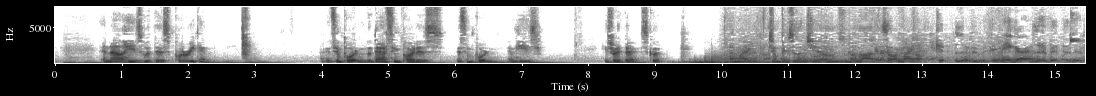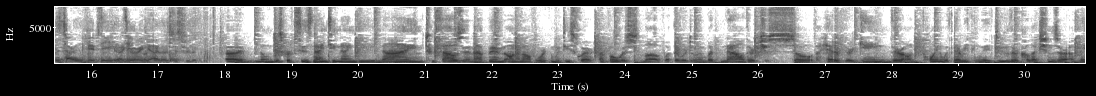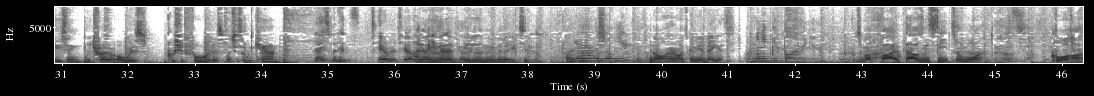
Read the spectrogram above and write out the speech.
And now he's with this Puerto Rican. It's important. The dancing part is, is important. And he's, he's right there. It's good. I might jump into the gym a lot, so I might get a little bit Bigger? A little bit. A little bit. It's hard than 50. Yeah, I Let's see where we get- go. Okay, let's just feel it. I've known Dsquared since 1999, 2000. I've been on and off working with Dsquared. I've always loved what they were doing, but now they're just so ahead of their game. They're on point with everything they do. Their collections are amazing. We try to always push it forward as much as we can. Nice when it's Taylor Taylor. I know, he's got a beautiful move in it, too. Are we gonna have the show here? No, no, no, it's going to be in Vegas. How many people are they gonna be? There's about 5,000 seats or more. Cool, huh?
